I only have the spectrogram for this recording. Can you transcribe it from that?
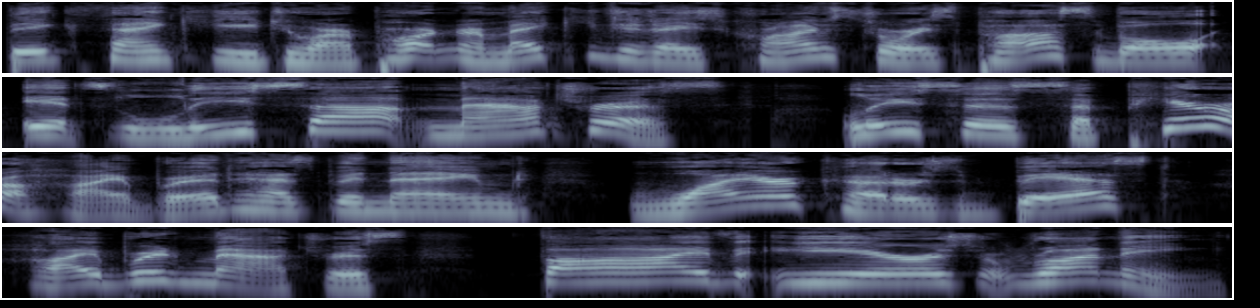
Big thank you to our partner making today's crime stories possible. It's Leesa Mattress. Leesa's Sapira Hybrid has been named Wirecutter's best hybrid mattress five years running.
